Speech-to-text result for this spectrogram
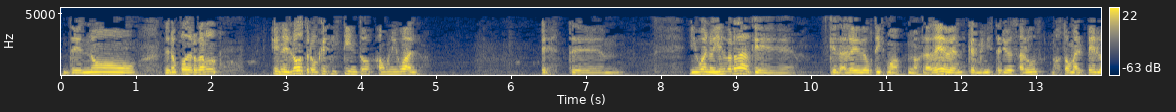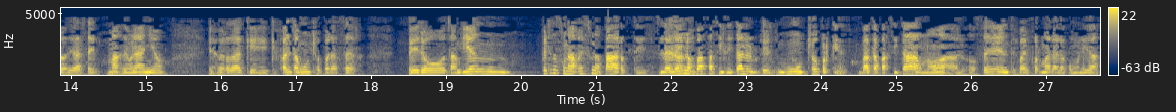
de no, de no poder ver en el otro, que es distinto, a un igual. Este, y bueno, y es verdad que, que la ley de autismo nos la deben, que el Ministerio de Salud nos toma el pelo desde hace más de un año. Es verdad que, que falta mucho para hacer, pero también pero eso es una, es una parte. La ley nos va a facilitar mucho porque va a capacitar ¿no? a los docentes, va a informar a la comunidad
